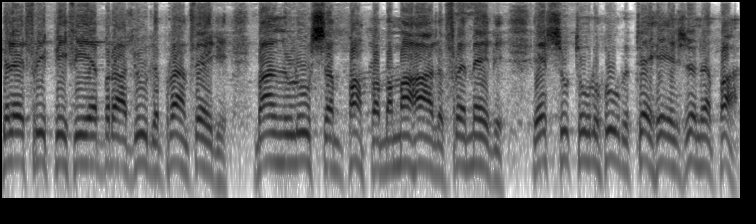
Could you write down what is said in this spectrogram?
Bele fripifie bradu de branthedi. Banlusam pampa mamaha de fremedi. Esutuluhura tehe ezenapa.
